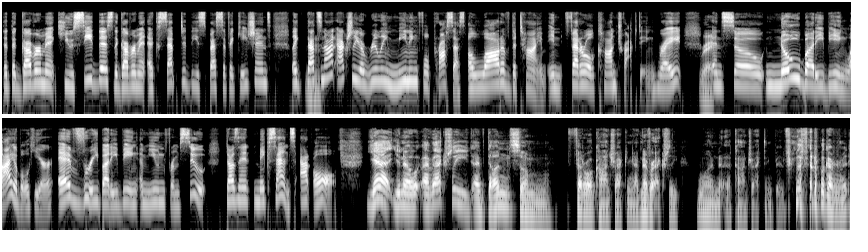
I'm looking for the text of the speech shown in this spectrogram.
that the government QC'd this, the government accepted these specifications. Like that's mm-hmm. not actually a really meaningful process a lot of the time in federal contracting, right? Right. And so nobody being liable here, everybody being immune from suit doesn't make sense at all. Yeah, you know, I've actually I've done some federal contracting. I've never actually won a contracting bid from the federal government,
